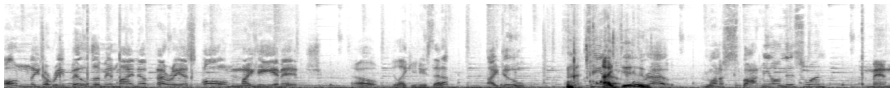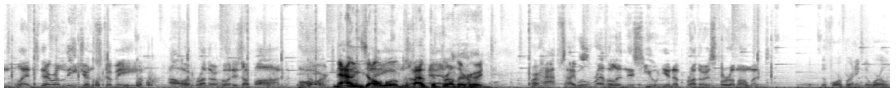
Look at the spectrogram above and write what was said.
only to rebuild them in my nefarious almighty image. So, you like your new setup? I do. Santino, I do. Bro, you want to spot me on this one? Men pledge their allegiance to me. Our brotherhood is a bond. Now he's all about the brotherhood. Perhaps I will revel in this union of brothers for a moment. Before burning the world?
